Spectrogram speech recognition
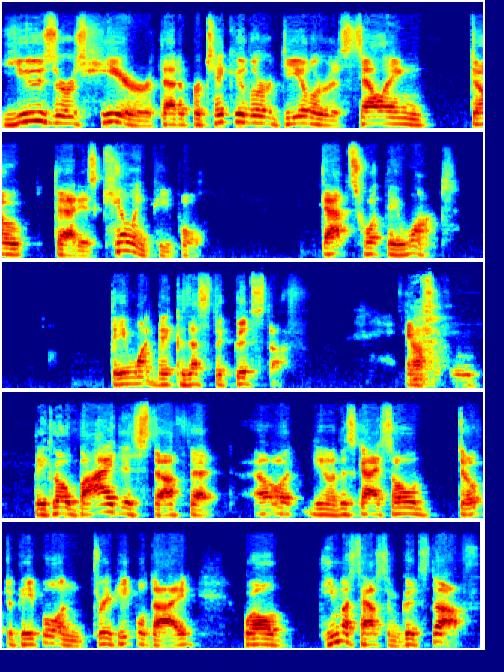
users hear that a particular dealer is selling dope that is killing people, that's what they want. They want that because that's the good stuff. And oh. so they go buy this stuff that, oh, you know, this guy sold dope to people and three people died. Well, he must have some good stuff.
